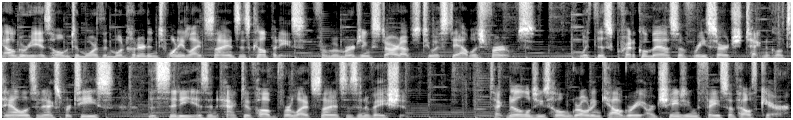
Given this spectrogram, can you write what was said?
Calgary is home to more than 120 life sciences companies, from emerging startups to established firms. With this critical mass of research, technical talent, and expertise, the city is an active hub for life sciences innovation. Technologies homegrown in Calgary are changing the face of healthcare.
